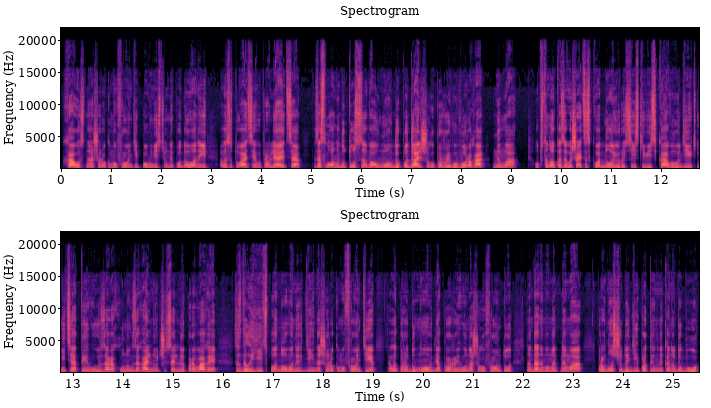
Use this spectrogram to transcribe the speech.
Хаос на широкому фронті повністю не подоланий, але ситуація виправляється. За словами Бутусова, умов до подальшого прориву ворога нема. Обстановка залишається складною. Російські війська володіють ініціативою за рахунок загальної чисельної переваги заздалегідь спланованих дій на широкому фронті, але передумов для прориву нашого фронту на даний момент нема. Прогноз щодо дій противника на добу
